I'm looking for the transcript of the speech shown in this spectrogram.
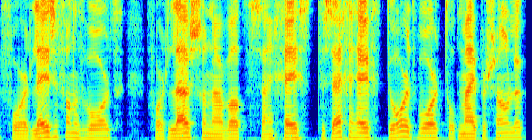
voor het lezen van het woord, voor het luisteren naar wat zijn geest te zeggen heeft door het woord tot mij persoonlijk.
